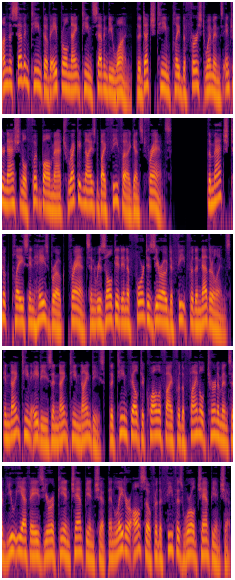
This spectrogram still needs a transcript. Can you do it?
On 17 April 1971, the Dutch team played the first women's international football match recognised by FIFA against France. The match took place in Hazebrouck, France and resulted in a 4–0 defeat for the Netherlands. In 1980s and 1990s, the team failed to qualify for the final tournaments of UEFA's European Championship and later also for the FIFA's World Championship.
